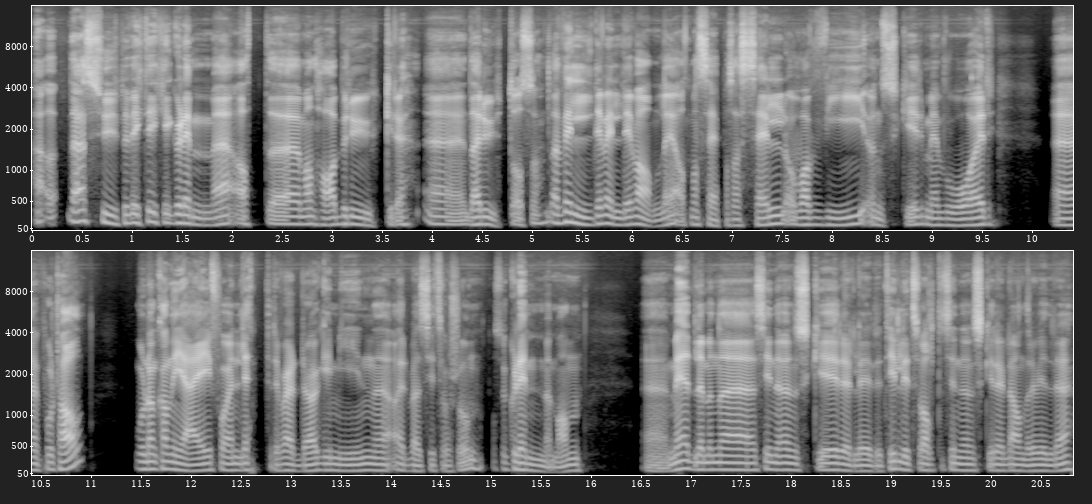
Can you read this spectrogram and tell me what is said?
Det er superviktig ikke glemme at eh, man har brukere der ute også. Det er veldig veldig vanlig at man ser på seg selv og hva vi ønsker med vår portal. Hvordan kan jeg få en lettere hverdag i min eh, arbeidssituasjon? Og så glemmer man eh, medlemmene sine ønsker, eller tillitsvalgte sine ønsker, eller andre videre.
